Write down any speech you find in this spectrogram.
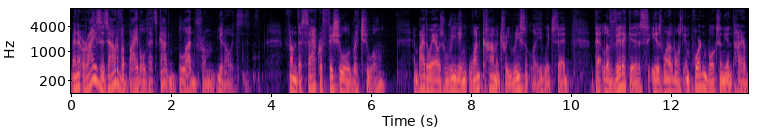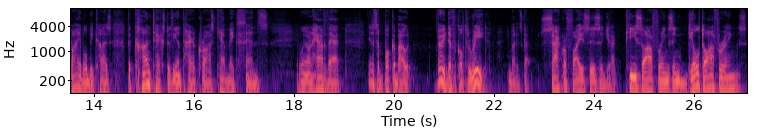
and it rises out of a Bible that's got blood from you know it's from the sacrificial ritual and by the way, I was reading one commentary recently which said that Leviticus is one of the most important books in the entire Bible because the context of the entire cross can't make sense. If we don't have that, it's a book about very difficult to read, but it's got sacrifices and you got peace offerings and guilt offerings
